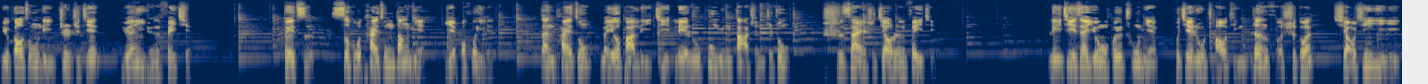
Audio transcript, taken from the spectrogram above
与高宗李治之间渊源非浅。对此，似乎太宗当年也不讳言，但太宗没有把李绩列入顾命大臣之中，实在是叫人费解。李绩在永徽初年不介入朝廷任何事端，小心翼翼，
